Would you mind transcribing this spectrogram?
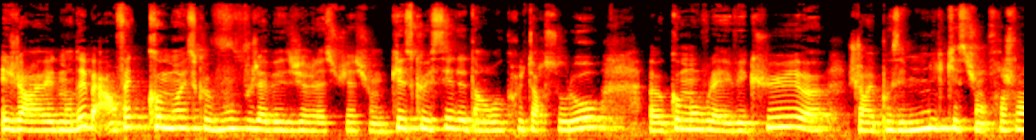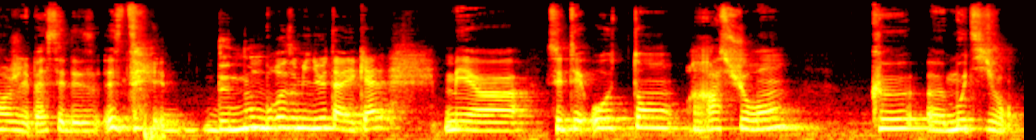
et je leur avais demandé, bah en fait, comment est-ce que vous vous avez géré la situation? Qu'est-ce que c'est d'être un recruteur solo? Comment vous l'avez vécu? Je leur ai posé mille questions. Franchement, j'ai passé de nombreuses minutes avec elles, mais c'était autant rassurant que motivant.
